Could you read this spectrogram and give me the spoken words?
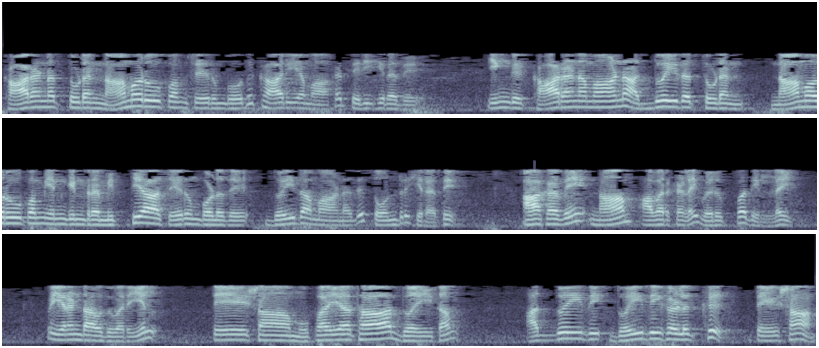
காரணத்துடன் நாமரூபம் சேரும்போது காரியமாக தெரிகிறது. இங்கு காரணமான அத்வைதத்துடன் நாமரூபம் என்கின்ற மித்யா சேரும் பொழுது துவைதமானது தோன்றுகிறது. ஆகவே நாம் அவர்களை வெறுப்பதில்லை. இரண்டாவது வரியில் தேஷாம் உபயதா துவைதம் அத்வைதி துவைதிகளுக்கு தேஷாம்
